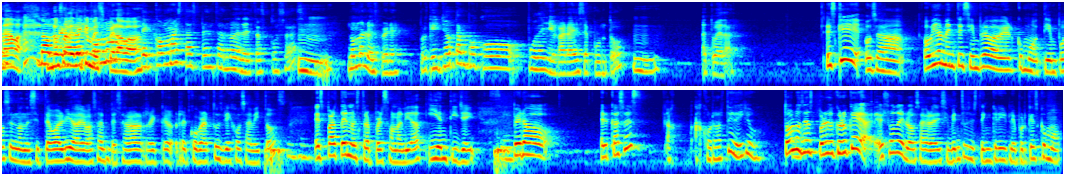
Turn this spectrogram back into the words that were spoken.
nada. No, pero sabía lo que me cómo- esperaba. De cómo estás pensando de estas cosas, Mm, no me lo esperé, porque yo tampoco pude llegar a ese punto mm. a tu edad. Es que, o sea, obviamente siempre va a haber como tiempos en donde se te va a olvidar y vas a empezar a reco- recobrar tus viejos hábitos. Es parte de nuestra personalidad y en TJ. Sí. Pero el caso es ac- acordarte de ello. Todos los días, por eso creo que eso de los agradecimientos está increíble, porque es como,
